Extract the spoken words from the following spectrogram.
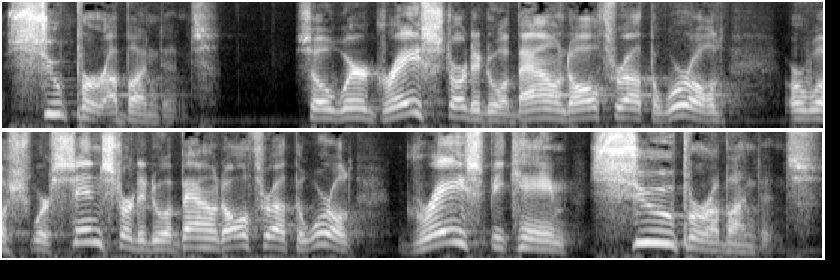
super abundant. So where grace started to abound all throughout the world, or where sin started to abound all throughout the world, grace became super abundant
